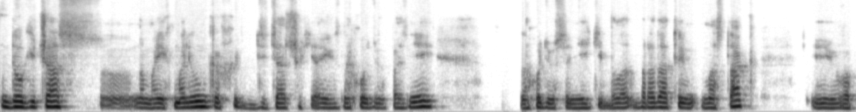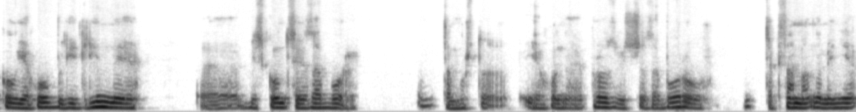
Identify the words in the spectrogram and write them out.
доўгі час на маіх малюнках дзіцячых я іх знаходзіў пазней знаходзіўся нейкі барадаты мастак і вакол яго былі длінныя бесконцыя заборы. Таму што ягонае прозвішча забору таксама на мяне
